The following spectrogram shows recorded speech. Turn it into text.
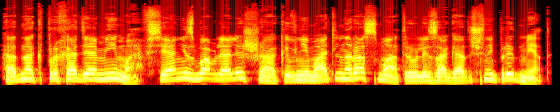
Однако, проходя мимо, все они сбавляли шаг и внимательно рассматривали загадочный предмет.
